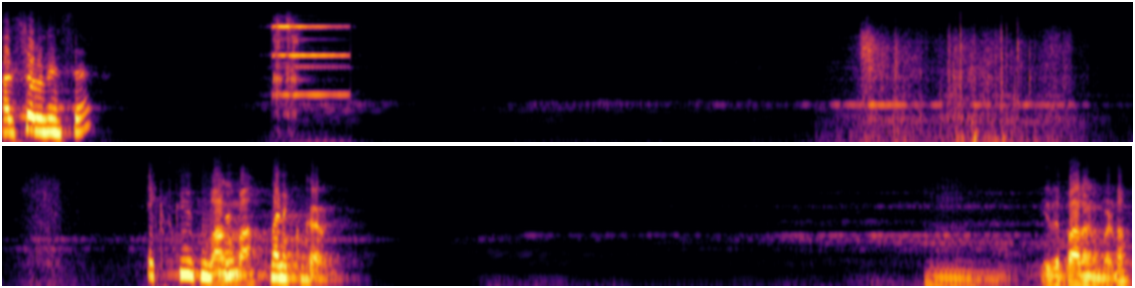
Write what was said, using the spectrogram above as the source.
அது சொல்றேன் சார். எக்ஸ்கியூஸ் மீ வாங்கம்மா. வணக்கம். இது பாருங்க மேடம்.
